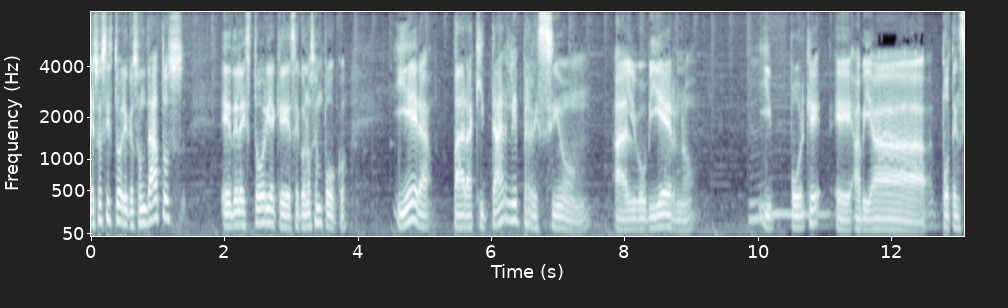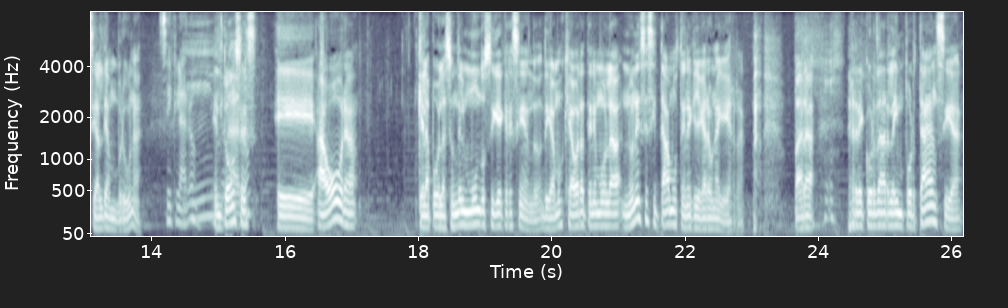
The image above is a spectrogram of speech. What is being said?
eso es histórico. Son datos eh, de la historia que se conocen poco. Y era para quitarle presión al gobierno y porque había potencial de hambruna. Sí, claro. Mm, Entonces, ahora que la población del mundo sigue creciendo, digamos que ahora tenemos la, no necesitamos tener que llegar a una guerra para recordar la importancia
